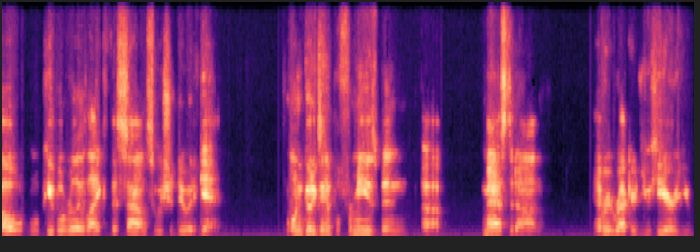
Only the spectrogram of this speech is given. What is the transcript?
oh, well, people really like this sound, so we should do it again. One good example for me has been uh, Mastodon every record you hear, you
